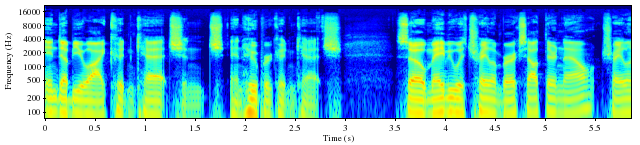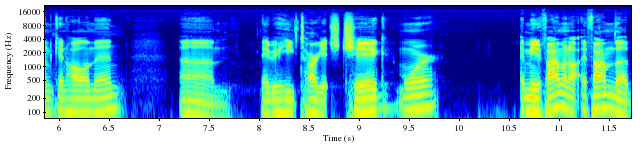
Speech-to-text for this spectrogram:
NWI couldn't catch and and Hooper couldn't catch. So maybe with Treylon Burks out there now, Treylon can haul him in. Um, maybe he targets Chig more. I mean, if I'm an, if I'm the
